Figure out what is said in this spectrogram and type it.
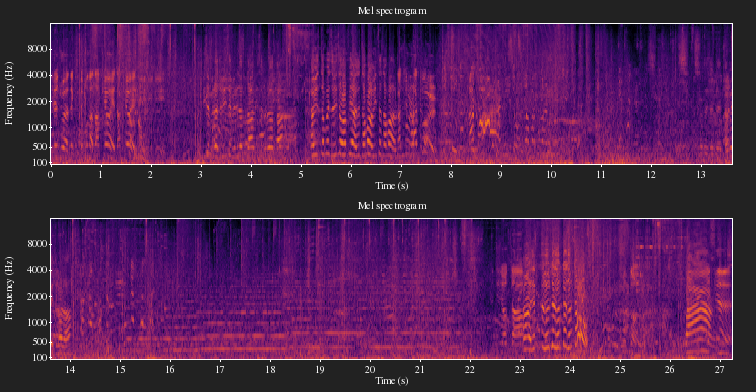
힐해줘야 돼. 근데 호나 나 케어해 나 케어해 뒤 뒤뒤 미스 밀어줘 미스 밀어줬다 미스 밀어줬다. 야 미스 점프했어 마피야. 이거 잡아 미스 잡아. 라툴 라툴. 남은 시간 10초 네네 네 점에 들어가자 찢었다. 아 됐다 됐다 됐다 됐다. 무조건 빵. 예.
